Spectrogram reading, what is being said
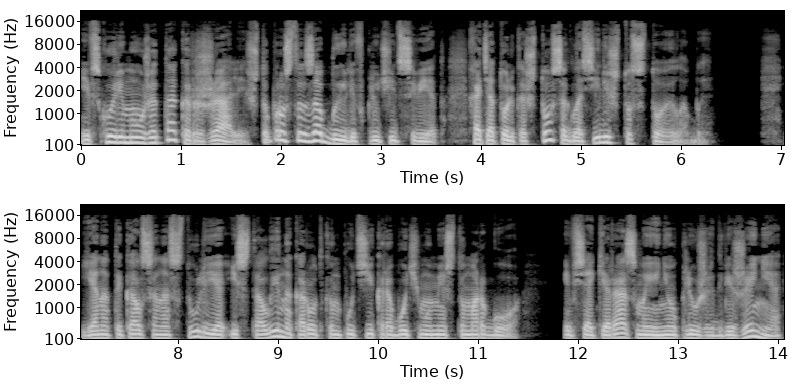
и вскоре мы уже так ржали, что просто забыли включить свет, хотя только что согласились, что стоило бы. Я натыкался на стулья и столы на коротком пути к рабочему месту Марго, и всякий раз мои неуклюжие движения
